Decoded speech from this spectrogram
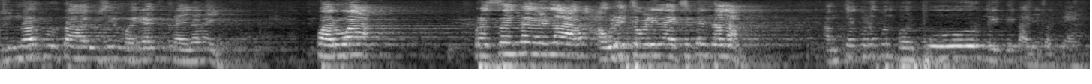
जुन्नर पुरता हा विषय मर्यादित राहिला नाही. परवा प्रसंग घडला आवळेच्या वडीला ऍक्सिडेंट झाला. आमच्याकडे पण भरपूर नेते कार्यकर्ते आहेत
